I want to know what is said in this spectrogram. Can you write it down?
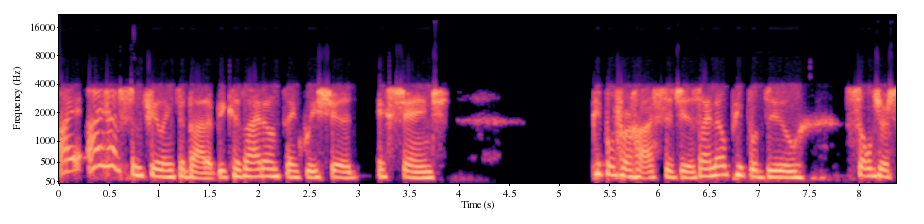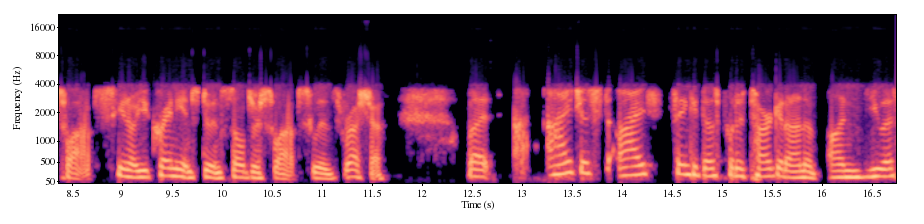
I, I have some feelings about it because I don't think we should exchange people for hostages. I know people do soldier swaps. You know, Ukrainians doing soldier swaps with Russia. But I- just I think it does put a target on a, on U.S.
